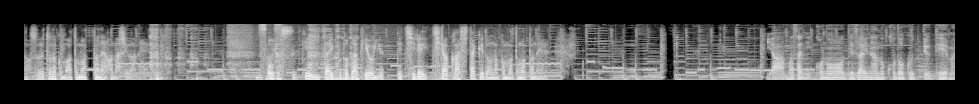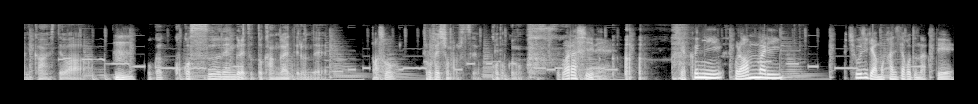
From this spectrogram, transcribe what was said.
あそれとなくまとまったね、話がね。いろいろすっげえ言いたいことだけを言って散れ、散らかしたけど、なんかまとまったね。やーまさにこのデザイナーの孤独っていうテーマに関してはうん。僕はここ数年ぐらいずっと考えてるんであ、そう。プロフェッショナルですよ孤独の。素晴らしいね。逆に、これあんまり、正直あんま感じたことなくて、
